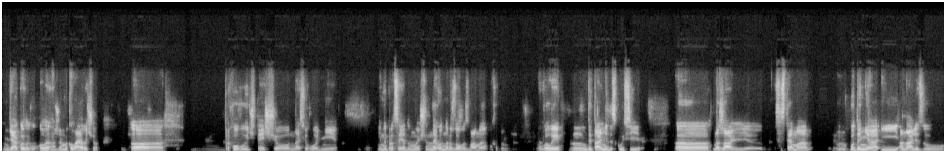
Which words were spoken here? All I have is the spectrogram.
Дякую, Олег- Олеже Миколайовичу. Е, враховуючи те, що на сьогодні, і ми про це, я думаю, що неодноразово з вами вели детальні дискусії. Е, на жаль, система подання і аналізу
